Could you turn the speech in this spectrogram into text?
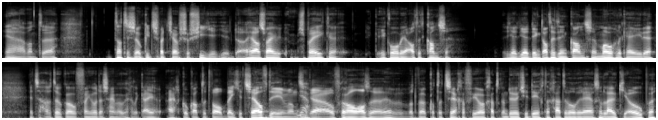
Ja, want uh, dat is ook iets wat jou zo zie. Je, als wij spreken, ik, hoor bij altijd kansen. Jij, jij denkt altijd in kansen, mogelijkheden. Het had het ook over van, joh, daar zijn we eigenlijk, eigenlijk ook altijd wel een beetje hetzelfde in. Want ja, overal als, uh, wat we ook altijd zeggen, van, joh, gaat er een deurtje dicht, dan gaat er wel weer ergens een luikje open.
